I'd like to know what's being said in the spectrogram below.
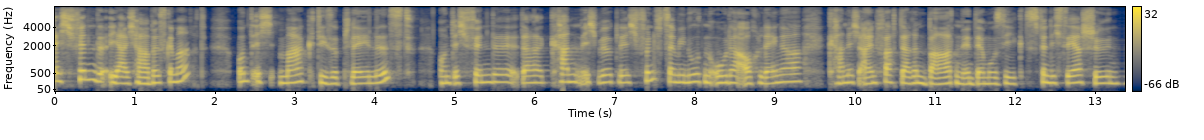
Ich finde, ja, ich habe es gemacht und ich mag diese Playlist. Und ich finde, da kann ich wirklich 15 Minuten oder auch länger, kann ich einfach darin baden in der Musik. Das finde ich sehr schön.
